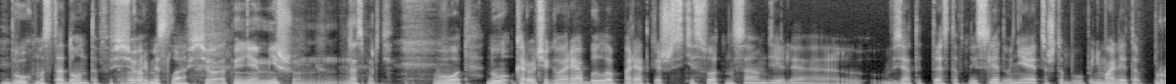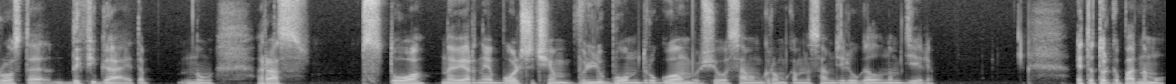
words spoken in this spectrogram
двух мастодонтов этого Всё. ремесла. Все, отменяем Мишу на смерть. Вот. Ну, короче говоря, было порядка 600 на самом деле э, взятых тестов на исследование. Это, чтобы вы понимали, это просто дофига. Это, ну, раз 100, наверное, больше, чем в любом другом, вообще самом громком, на самом деле, уголовном деле. Это только по одному,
